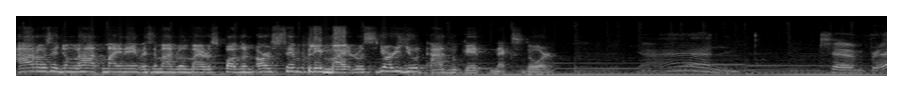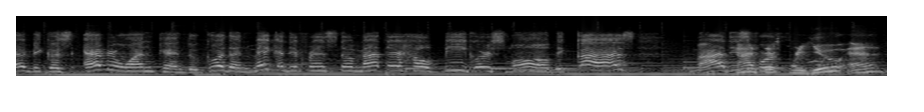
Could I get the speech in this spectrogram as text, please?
araw sa inyong lahat. My name is Emmanuel Myros Ponon or simply Myros, your youth advocate next door. Yan. Siyempre, because everyone can do good and make a difference no matter how big or small because Mad is, And for, is for you and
